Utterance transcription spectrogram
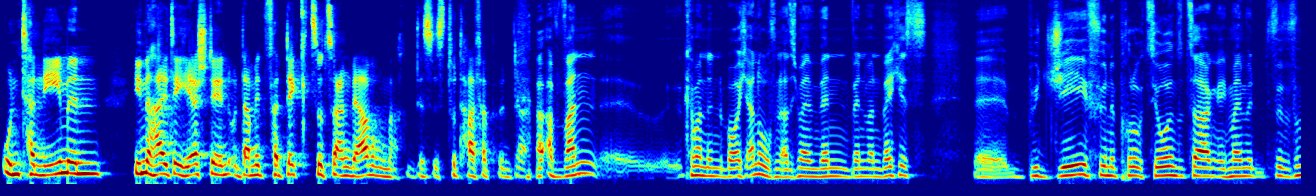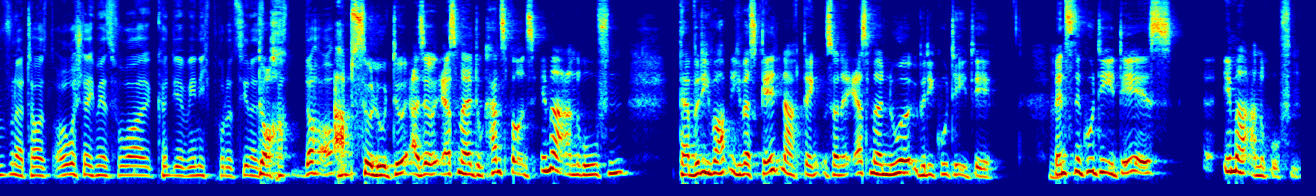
Unternehmen Inhalte herstellen und damit verdeckt sozusagen Werbung machen. Das ist total verpönt. Ab, ab wann äh, kann man denn bei euch anrufen? Also ich meine, wenn, wenn man welches äh, Budget für eine Produktion sozusagen, ich meine, für 500.000 Euro stelle ich mir jetzt vor, könnt ihr wenig produzieren. Doch, doch auch. Absolut. Du, also erstmal, du kannst bei uns immer anrufen. Da würde ich überhaupt nicht über das Geld nachdenken, sondern erstmal nur über die gute Idee. Hm. Wenn es eine gute Idee ist, immer anrufen.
